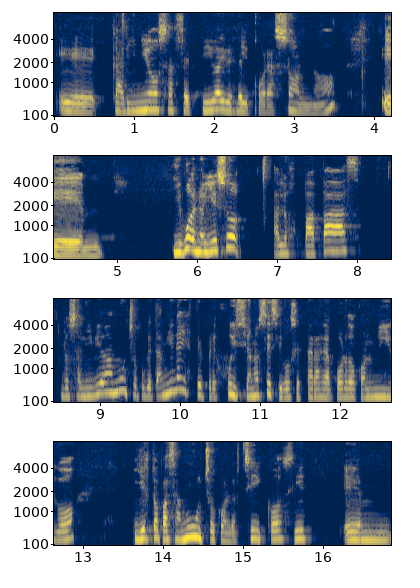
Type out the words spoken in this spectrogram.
eh, cariñosa, afectiva y desde el corazón, ¿no? Eh, y bueno, y eso a los papás los aliviaba mucho, porque también hay este prejuicio, no sé si vos estarás de acuerdo conmigo, y esto pasa mucho con los chicos, ¿sí? Em,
